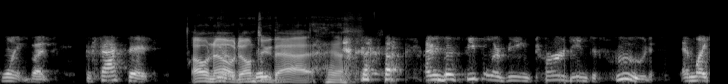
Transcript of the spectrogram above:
point, but the fact that Oh no, Yeah, don't do that. Yeah. I mean, those people are being turned into food, and like,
